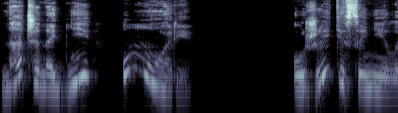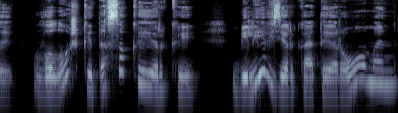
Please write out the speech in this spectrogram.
наче на дні у морі. У житі синіли волошки та сокирки, білів зіркатий ромен,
